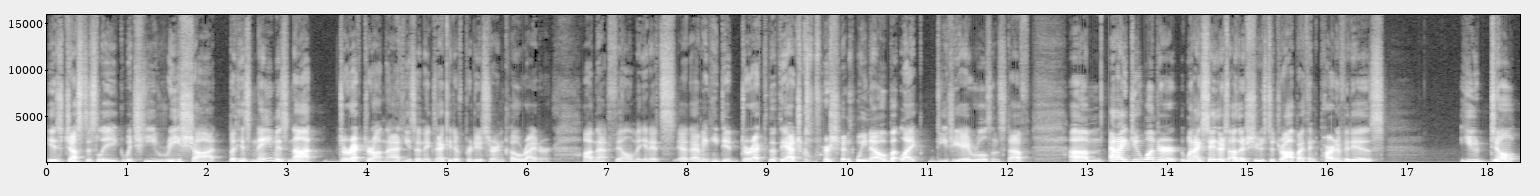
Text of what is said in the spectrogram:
is Justice League, which he reshot, but his name is not director on that. He's an executive producer and co-writer on that film. In its, I mean, he did direct the theatrical version, we know, but like DGA rules and stuff. Um, and I do wonder when I say there's other shoes to drop. I think part of it is you don't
